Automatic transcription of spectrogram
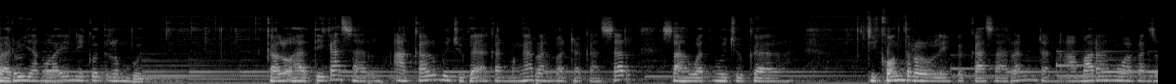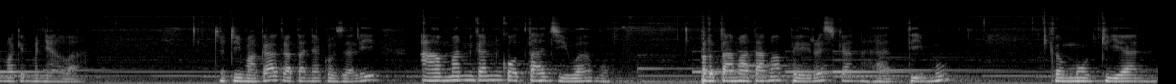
baru yang lain ikut lembut. Kalau hati kasar, akalmu juga akan mengarah pada kasar, sahwatmu juga dikontrol oleh kekasaran dan amarahmu akan semakin menyala. Jadi maka katanya Ghazali, amankan kota jiwamu. Pertama-tama bereskan hatimu, kemudian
